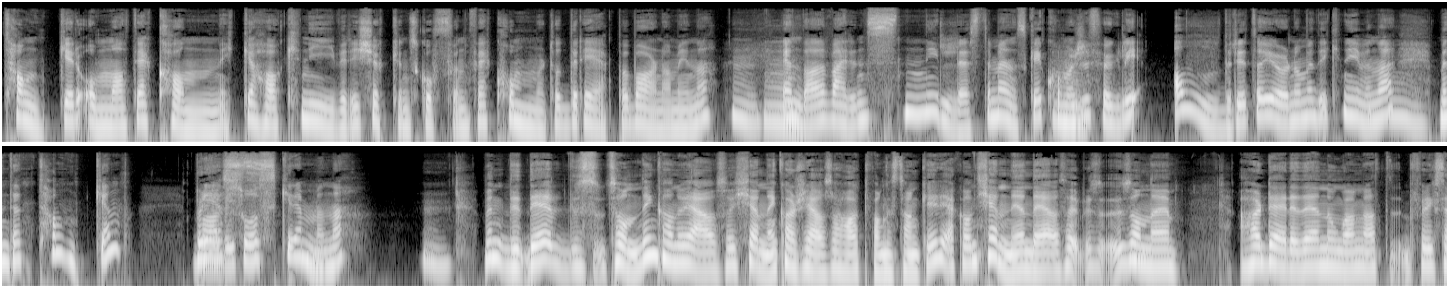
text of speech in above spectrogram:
tanker om at jeg kan ikke ha kniver i kjøkkenskuffen, for jeg kommer til å drepe barna mine. Mm. Enda verdens snilleste menneske kommer Mm. selvfølgelig aldri til å gjøre noe med de knivene, Mm. men den tanken ble så skremmende. Mm. Men det, det, sånne ting kan jo jeg også kjenne. Kanskje jeg også har tvangstanker. Jeg kan kjenne igjen det. Altså, sånne Har dere det noen gang at f.eks.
